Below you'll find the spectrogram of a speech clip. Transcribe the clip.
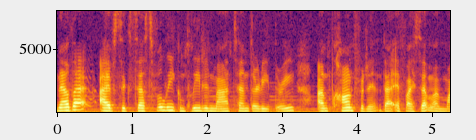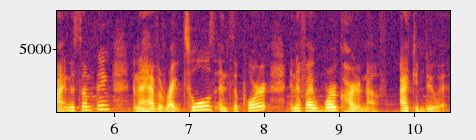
Now that I've successfully completed Math 1033, I'm confident that if I set my mind to something and I have the right tools and support, and if I work hard enough, I can do it.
